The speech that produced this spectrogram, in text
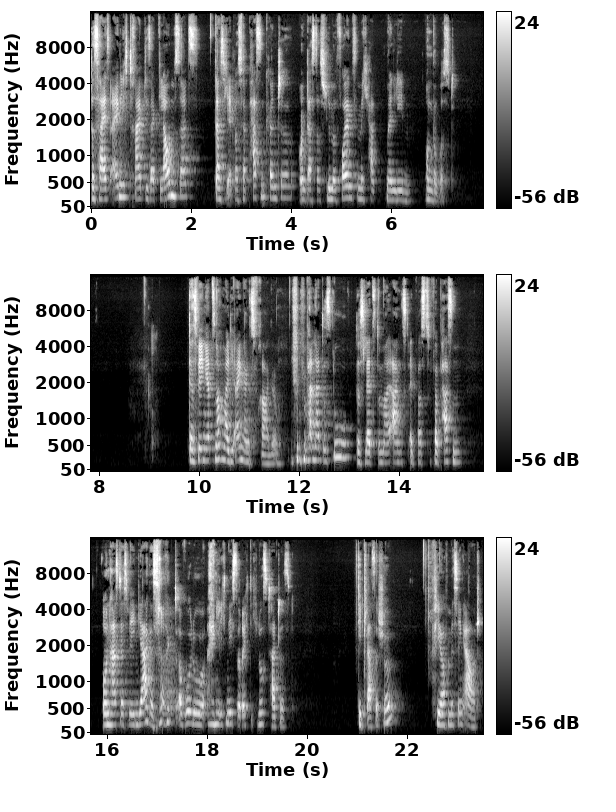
Das heißt, eigentlich treibt dieser Glaubenssatz dass ich etwas verpassen könnte und dass das schlimme Folgen für mich hat, mein Leben. unbewusst. Deswegen jetzt nochmal die Eingangsfrage. Wann hattest du das letzte Mal Angst, etwas zu verpassen und hast deswegen Ja gesagt, obwohl du eigentlich nicht so richtig Lust hattest? Die klassische Fear of Missing Out.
